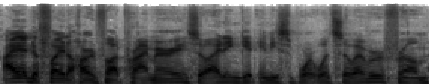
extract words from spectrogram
I had to fight a hard-fought primary, so I didn't get any support whatsoever from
